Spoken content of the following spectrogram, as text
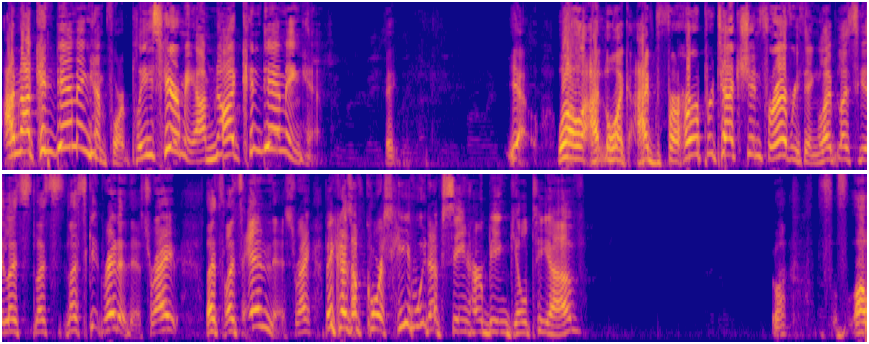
I'm not condemning him for it. Please hear me. I'm not condemning him. Yeah. Well, I, look, I, for her protection, for everything, let, us get, let's, let's, let's get rid of this, right? Let's, let's end this, right? Because, of course, he would have seen her being guilty of. Well, oh,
